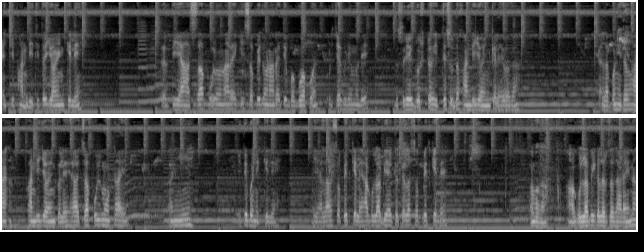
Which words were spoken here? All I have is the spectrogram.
याची फांदी तिथं जॉईन केले. तर ती असा फूल होणार आहे की सफेद होणार आहे ते बघू आपण. पुढच्या व्हिडिओमध्ये दुसरी एक गोष्ट इथे सुद्धा फांदी जॉईन केली आहे बघा. याला पण इथं फा- फांदी जॉईन केलं आहे. ह्याचा फूल मोठा आहे आणि इथे पण एक केले आहे. याला सफेद केलं आहे हा गुलाबी आहे तर त्याला सफेद केलं आहे बघा हा गुलाबी कलरचा झाड आहे ना.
